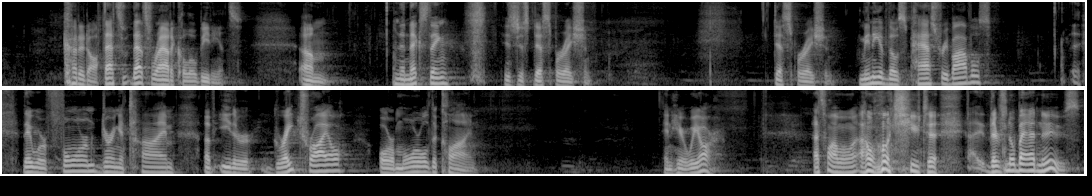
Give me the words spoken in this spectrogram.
Cut it off. That's, that's radical obedience. Um, and the next thing is just desperation. Desperation. Many of those past revivals, they were formed during a time of either great trial or moral decline. And here we are. That's why I want, I want you to, there's no bad news.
